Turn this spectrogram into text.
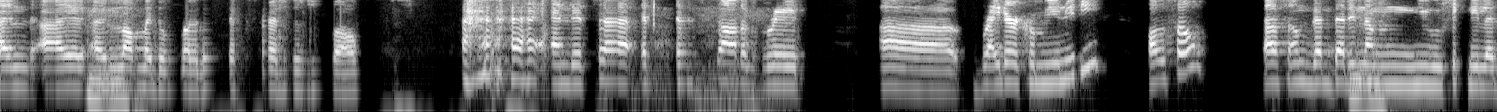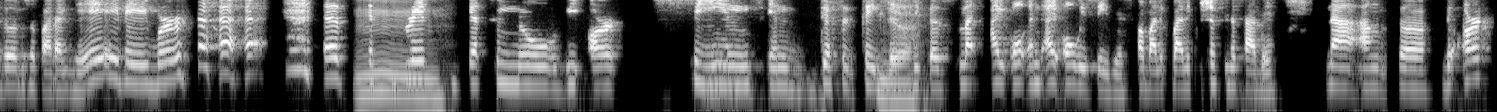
And I I Mhm. love my Dumaguete friends as well. and it's a it, it's got a great uh writer community also. Tapos ang ganda rin ng music nila doon. So parang, hey, neighbor. it's it's great Mm. to get to know the art scenes in different places Yeah. because like I and I always say this pabalik-balik ko siya sinasabi na ang the the art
